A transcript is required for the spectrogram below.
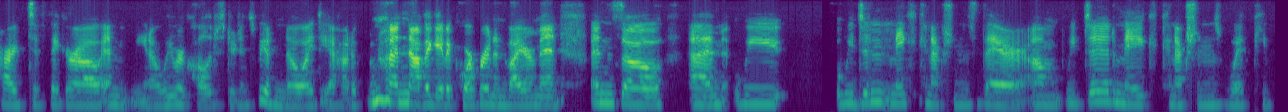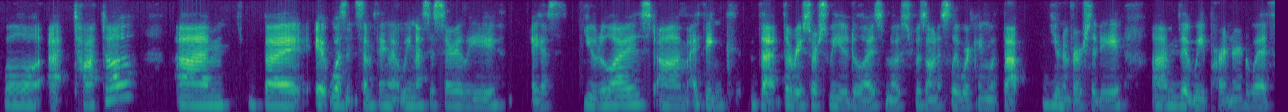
hard to figure out. And, you know, we were college students. We had no idea how to navigate a corporate environment. And so um, we we didn't make connections there. Um, we did make connections with people at Tata, um, but it wasn't something that we necessarily, I guess, utilized. Um, I think that the resource we utilized most was honestly working with that university um, that we partnered with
